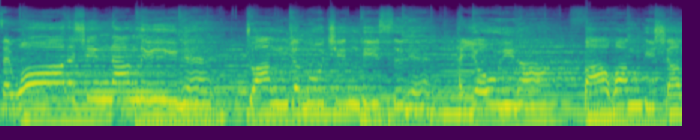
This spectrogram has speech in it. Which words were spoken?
在我的行囊里面装着母亲的思念，还有你那发黄的相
